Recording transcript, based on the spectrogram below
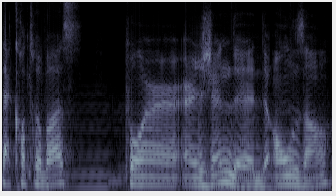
la contrebasse, pour un, un jeune de, de 11 ans,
